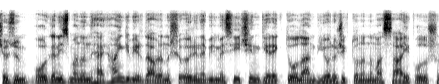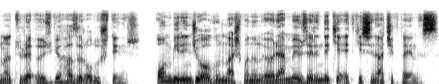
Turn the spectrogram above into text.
Çözüm, organizmanın herhangi bir davranışı öğrenebilmesi için gerekli olan biyolojik donanıma sahip oluşuna türe özgü hazır oluş denir. 11. Olgunlaşmanın öğrenme üzerindeki etkisini açıklayınız.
